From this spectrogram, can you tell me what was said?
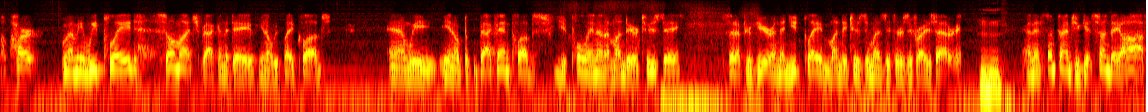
Heart. I mean, we played so much back in the day. You know, we played clubs, and we, you know, back then clubs you'd pull in on a Monday or Tuesday, set up your gear, and then you'd play Monday, Tuesday, Wednesday, Thursday, Friday, Saturday. Mm-hmm and then sometimes you get Sunday off,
